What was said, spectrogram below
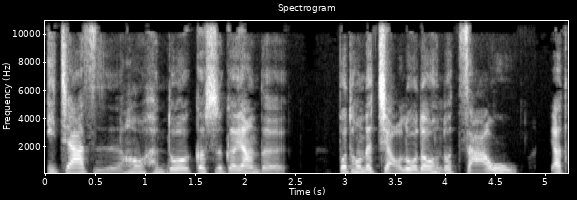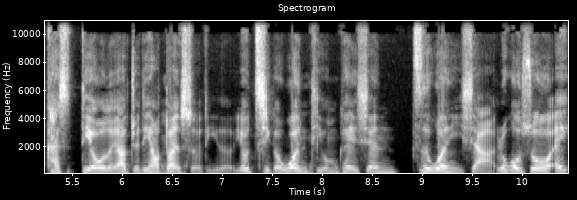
一家子，然后很多各式各样的不同的角落都有很多杂物要开始丢了，要决定要断舍离了，有几个问题我们可以先自问一下。如果说哎，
